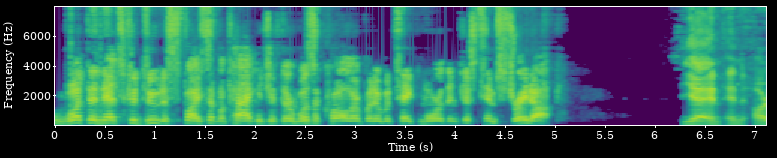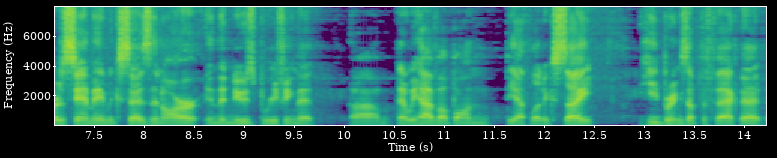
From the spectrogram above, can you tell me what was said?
what the Nets could do to spice up a package if there was a caller, but it would take more than just him straight up. Yeah, and and Sam Amick says in our in the news briefing that um, that we have up on the athletic site, he brings up the fact that,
